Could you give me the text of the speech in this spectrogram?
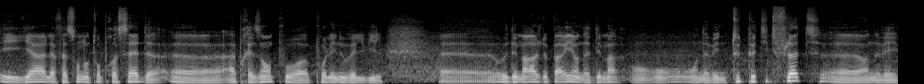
il y a la façon dont on procède à présent pour, pour les nouvelles villes. Euh, au démarrage de Paris, on, a on, avait une toute petite flotte, euh, on avait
